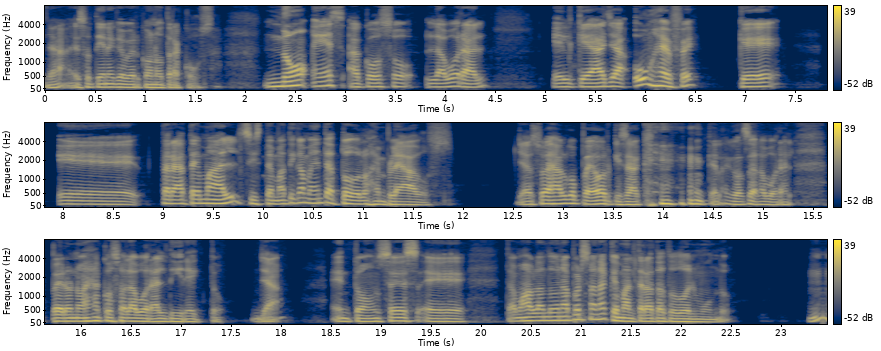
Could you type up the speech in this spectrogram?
¿ya? Eso tiene que ver con otra cosa. No es acoso laboral el que haya un jefe que eh, trate mal sistemáticamente a todos los empleados. Ya eso es algo peor quizás que, que el acoso laboral, pero no es acoso laboral directo, ¿ya? Entonces, eh, estamos hablando de una persona que maltrata a todo el mundo. ¿Mm?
